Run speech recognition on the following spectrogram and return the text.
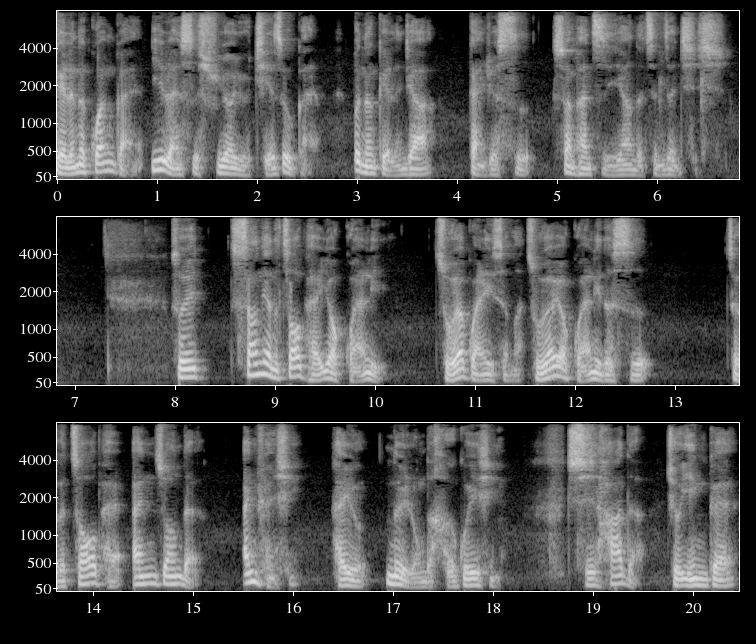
给人的观感依然是需要有节奏感，不能给人家感觉是算盘子一样的整整齐齐。所以，商店的招牌要管理，主要管理什么？主要要管理的是这个招牌安装的安全性，还有内容的合规性。其他的就应该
